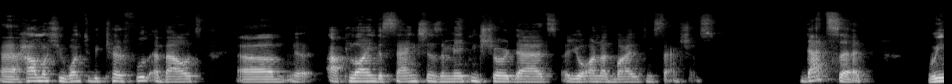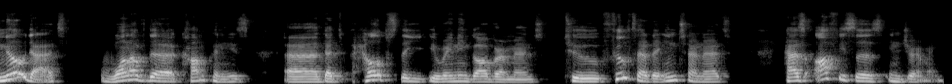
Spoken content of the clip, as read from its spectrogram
uh, how much you want to be careful about um, applying the sanctions and making sure that you are not violating sanctions. That said, we know that one of the companies uh, that helps the Iranian government to filter the internet has offices in Germany.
